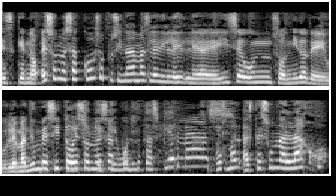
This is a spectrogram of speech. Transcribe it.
es que no, eso no es acoso, pues si nada más le, le, le hice un sonido de, le mandé un besito, eso no es acoso. Qué bonitas piernas. Es más, hasta es un halago.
